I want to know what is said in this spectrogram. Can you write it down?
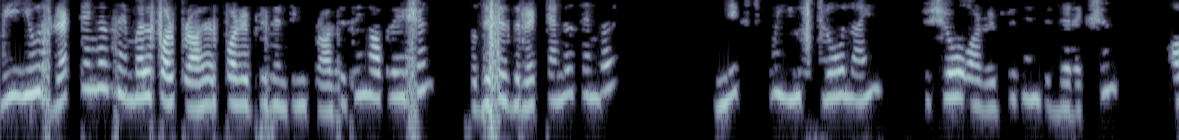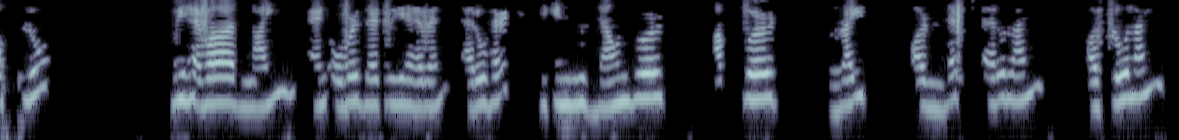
We use rectangle symbol for, for representing processing operation. So this is the rectangle symbol. Next, we use flow lines to show or represent the direction of flow. We have a line and over that we have an arrowhead. We can use downward, upward, right or left arrow lines or flow lines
